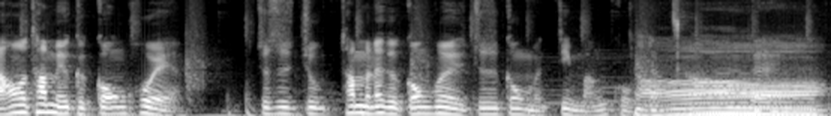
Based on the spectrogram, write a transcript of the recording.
然后他们有个工会啊，就是就他们那个工会就是跟我们订芒果这样。子、哦，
